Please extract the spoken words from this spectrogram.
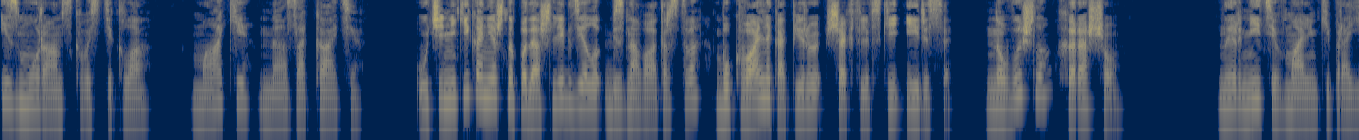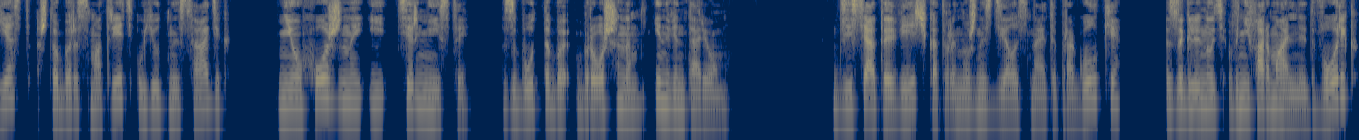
из муранского стекла «Маки на закате». Ученики, конечно, подошли к делу без новаторства, буквально копируя шехтелевские ирисы, но вышло хорошо. Нырните в маленький проезд, чтобы рассмотреть уютный садик, неухоженный и тернистый, с будто бы брошенным инвентарем. Десятая вещь, которую нужно сделать на этой прогулке — заглянуть в неформальный дворик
